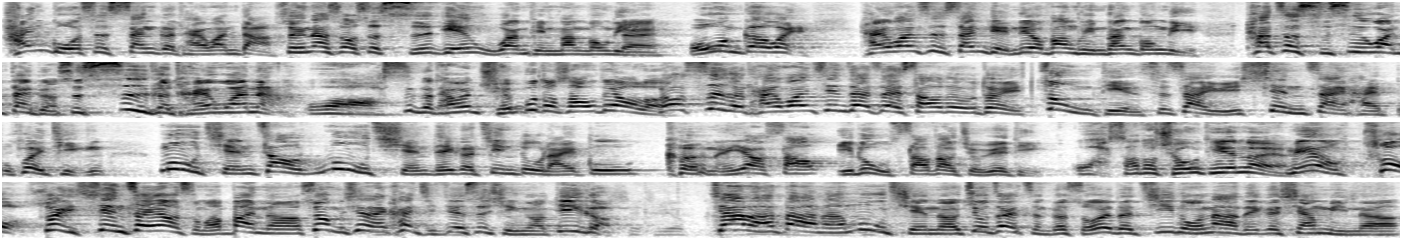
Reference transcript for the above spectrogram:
韩国是三个台湾大，所以那时候是十点五万平方公里。我问各位，台湾是三点六方平方公里，它这十四万代表是四个台湾呐！哇，四个台湾全部都烧掉了。然后四个台湾现在在烧，对不对？重点是在于现在还不会停。目前照目前的一个进度来估，可能要烧一路烧到九月底，哇，烧到秋天了，没有错。所以现在要怎么办呢？所以我们先来看几件事情哦。第一个，加拿大呢，目前呢就在整个所谓的基罗纳的一个乡民呢。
